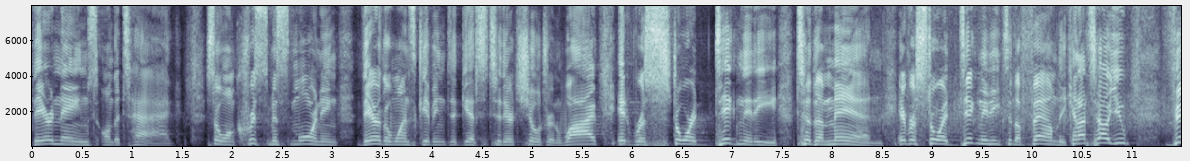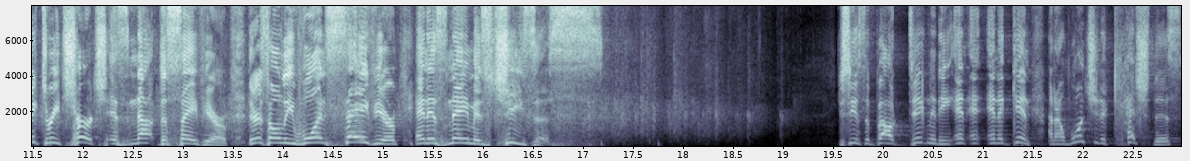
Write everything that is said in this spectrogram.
their names on the tag. So on Christmas morning, they're the ones giving the gifts to their children. Why? It restored dignity to the man, it restored dignity to the family. Can I tell you, Victory Church is not the Savior. There's only one Savior, and his name is Jesus. See, it's about dignity. And, and, and, again, and I want you to catch this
